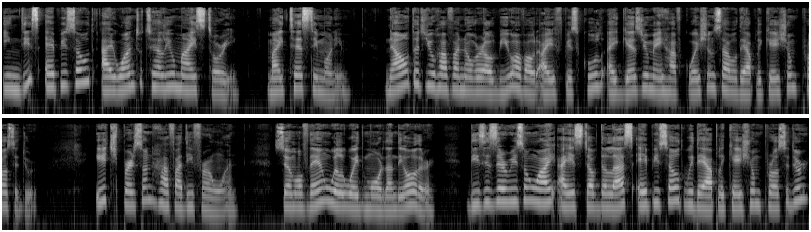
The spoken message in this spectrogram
In this episode, I want to tell you my story, my testimony. Now that you have an overall view about IFP school, I guess you may have questions about the application procedure. Each person have a different one. Some of them will wait more than the other. This is the reason why I stopped the last episode with the application procedure.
